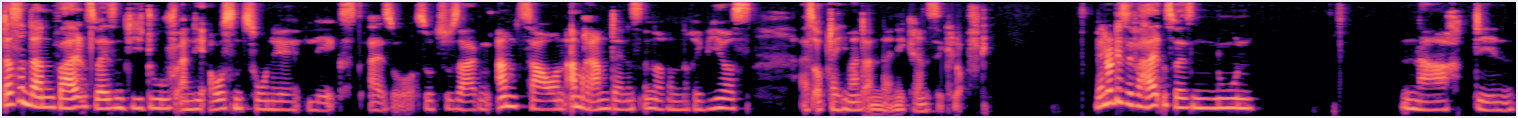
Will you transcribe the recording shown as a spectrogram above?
Das sind dann Verhaltensweisen, die du an die Außenzone legst, also sozusagen am Zaun, am Rand deines inneren Reviers, als ob da jemand an deine Grenze klopft. Wenn du diese Verhaltensweisen nun nach den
